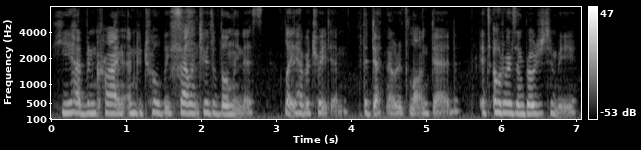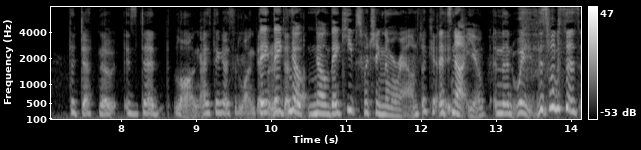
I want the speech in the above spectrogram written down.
he had been crying uncontrollably, silent tears of loneliness. Light had betrayed him. The death note is long dead. Its odor is ambrosia to me. The death note is dead long. I think I said long dead. they they dead no long. no they keep switching them around. Okay. it's not you. And then wait, this one says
